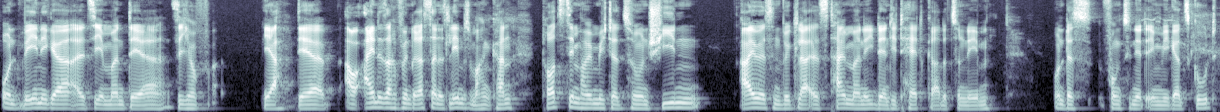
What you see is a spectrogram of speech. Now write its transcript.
und weniger als jemand, der sich auf, ja, der eine Sache für den Rest seines Lebens machen kann. Trotzdem habe ich mich dazu entschieden, iOS-Entwickler als Teil meiner Identität gerade zu nehmen. Und das funktioniert irgendwie ganz gut.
